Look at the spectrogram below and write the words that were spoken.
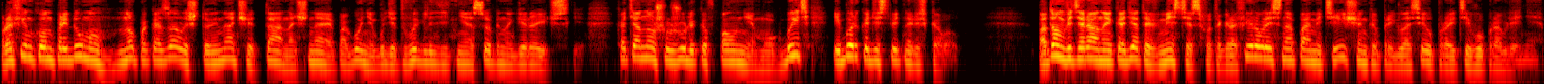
Про Финку он придумал, но показалось, что иначе та ночная погоня будет выглядеть не особенно героически, хотя нож у жулика вполне мог быть, и Борька действительно рисковал. Потом ветераны и кадеты вместе сфотографировались на память, и Ищенко пригласил пройти в управление,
